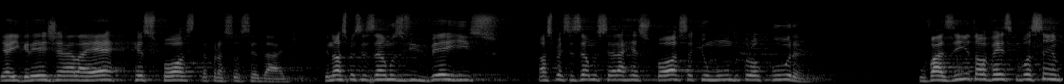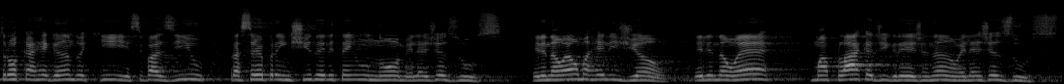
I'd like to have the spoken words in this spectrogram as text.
e a igreja ela é resposta para a sociedade. E nós precisamos viver isso. Nós precisamos ser a resposta que o mundo procura. O vazio, talvez, que você entrou carregando aqui, esse vazio, para ser preenchido, ele tem um nome, ele é Jesus. Ele não é uma religião, ele não é uma placa de igreja, não, ele é Jesus.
